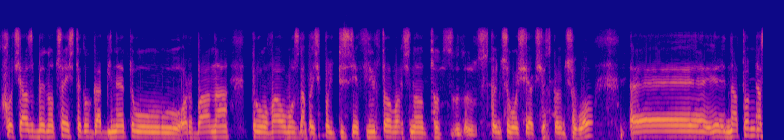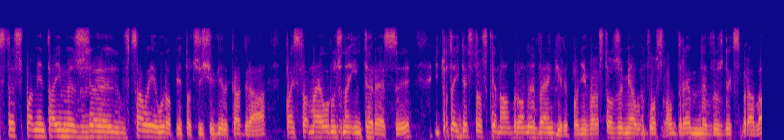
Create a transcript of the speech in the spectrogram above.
chociażby no, część tego gabinetu Orbana próbowało, można powiedzieć, politycznie flirtować, no to skończyło się jak się skończyło. E, natomiast też pamiętajmy, że w całej Europie toczy się wielka gra, państwa mają różne interesy i tutaj też troszkę na obronę Węgier, ponieważ to, że miały włos odrębny w różnych sprawach,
